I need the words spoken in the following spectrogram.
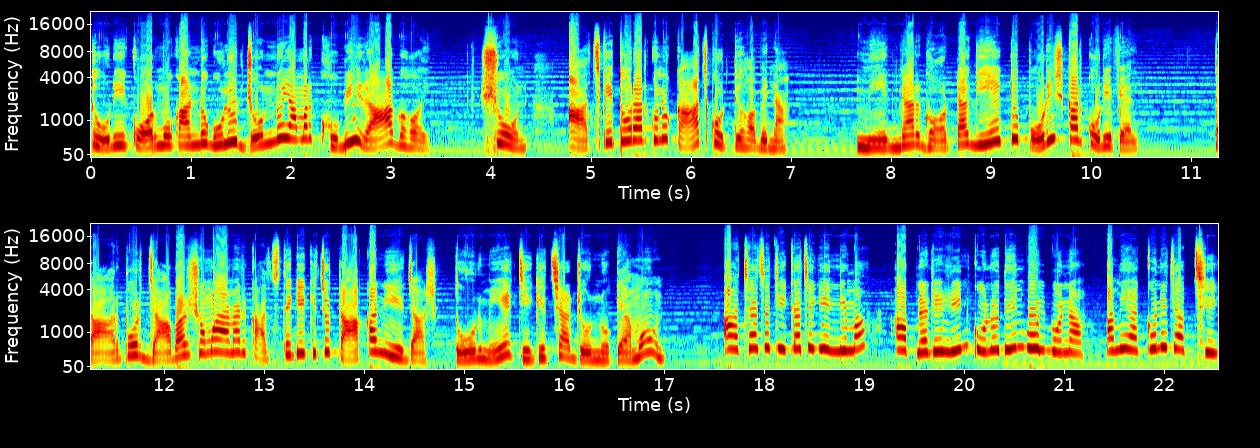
তোর এই কর্মকাণ্ডগুলোর জন্যই আমার খুবই রাগ হয়। শোন, আজকে তোর আর কোনো কাজ করতে হবে না। মেঘনার ঘরটা গিয়ে একটু পরিষ্কার করে ফেল। তারপর যাবার সময় আমার কাছ থেকে কিছু টাকা নিয়ে যাস। তোর মেয়ের চিকিৎসার জন্য কেমন? আচ্ছা আচ্ছা ঠিক আছে গিন্নিমা। আপনার ঋণ কোনোদিন বলব না। আমি এক্ষুনি যাচ্ছি।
